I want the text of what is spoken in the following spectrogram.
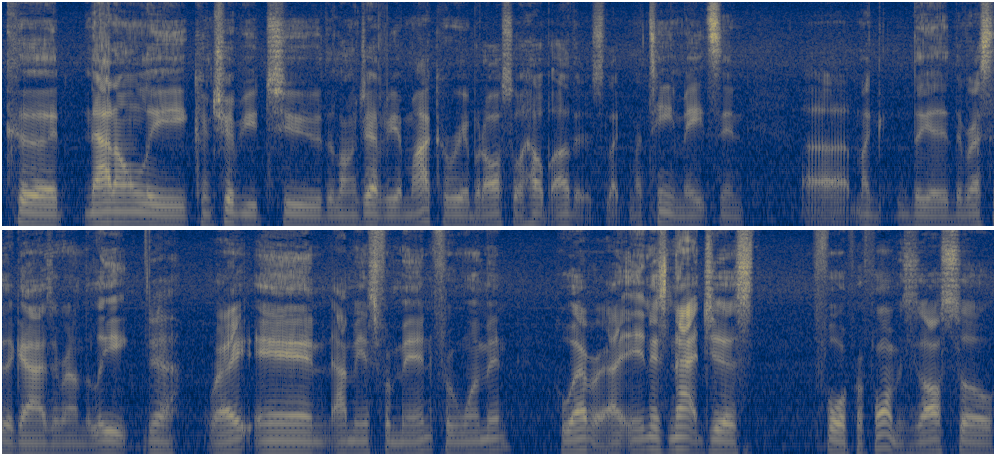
could not only contribute to the longevity of my career, but also help others, like my teammates and uh, my the the rest of the guys around the league Yeah. right? And I mean, it's for men, for women, whoever. I- And it's not just for performance; it's also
